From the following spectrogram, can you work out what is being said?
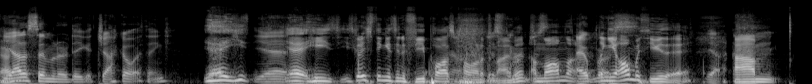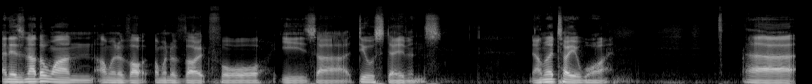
He had a similar dig at Jacko, I think. Yeah, he's Yeah. yeah, he's he's got his fingers in a few pies, Colin, at the just- moment. I'm just not, I'm not. outbursts. Lingy, I'm with you there. Yeah. Um, and there's another one I'm going to vote. I'm going to vote for is uh, Dill Stephens. Now I'm going to tell you why. Uh,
